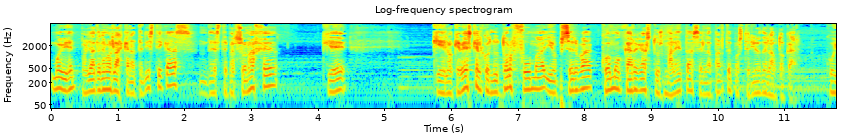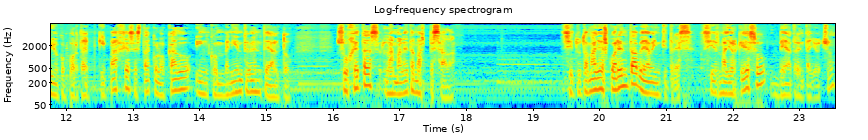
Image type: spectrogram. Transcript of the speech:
Muy bien, pues ya tenemos las características de este personaje que, que lo que ves es que el conductor fuma y observa cómo cargas tus maletas en la parte posterior del autocar, cuyo equipajes está colocado inconvenientemente alto. Sujetas la maleta más pesada, si tu tamaño es 40, ve a 23. Si es mayor que eso, ve a 38.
